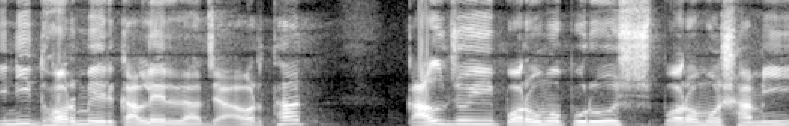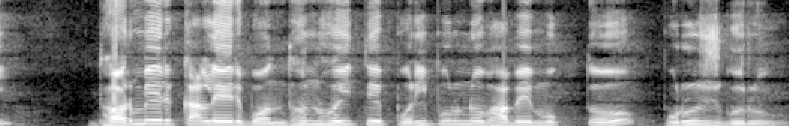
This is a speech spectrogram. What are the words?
তিনি ধর্মের কালের রাজা, অর্থাৎ কালজয়ী পরমপুরুষ, পরমস্বামী, ধর্মের কালের বন্ধন হইতে পরিপূর্ণভাবে মুক্ত পুরুষ গুরু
